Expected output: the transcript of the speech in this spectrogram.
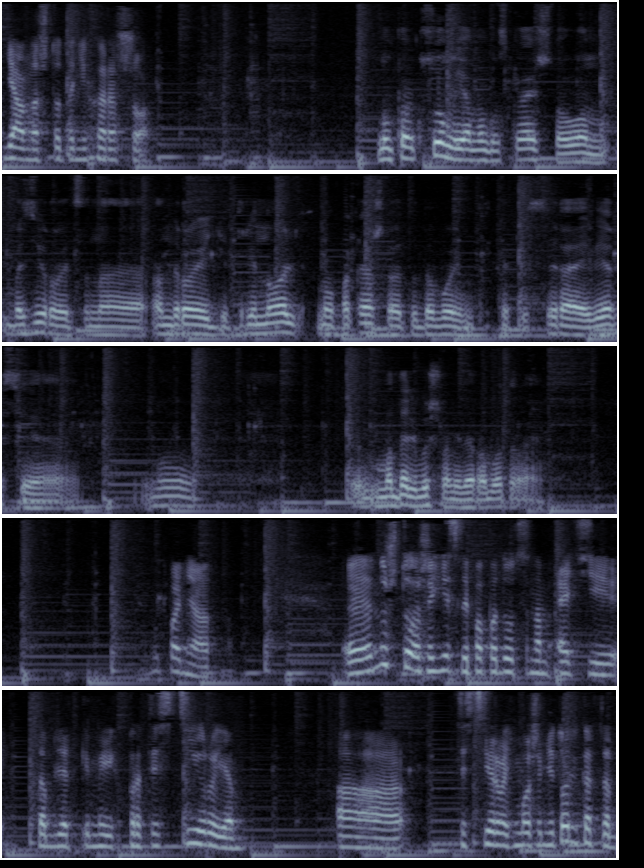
явно что-то нехорошо. Ну, про Xum я могу сказать, что он базируется на Android 3.0, но пока что это довольно-таки сырая версия. Ну, модель вышла недоработанная. Ну, понятно. Э, ну что же, если попадутся нам эти таблетки, мы их протестируем. А, тестировать можем не только таб,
